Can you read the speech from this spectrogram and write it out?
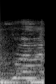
cry.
